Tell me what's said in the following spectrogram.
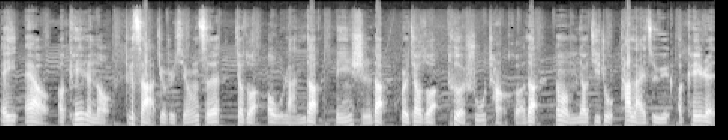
a l，occasional 这个词啊就是形容词，叫做偶然的、临时的，或者叫做特殊场合的。那么我们要记住，它来自于 occasion，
